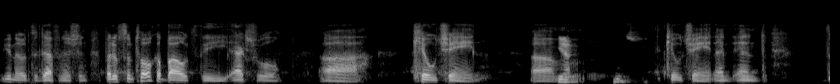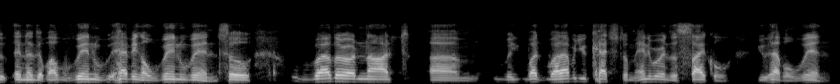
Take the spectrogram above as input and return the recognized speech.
you know the definition, but it was some talk about the actual uh, kill chain. Um, yeah. Kill chain and and and a win having a win-win. So whether or not um, what, whatever you catch them anywhere in the cycle, you have a win,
